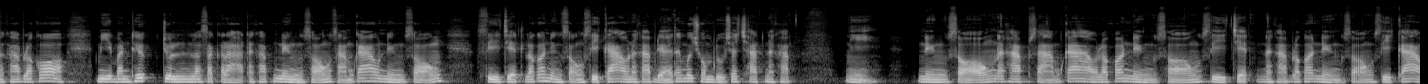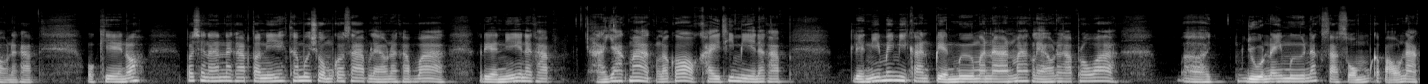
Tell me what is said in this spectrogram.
นะครับ แล้วก็มีบันทึกจุลศักราชนะครับ1 2 3 9 1 2 4 7 แล้วก็ 1 2 4 9 นะครับ เดี๋ยวให้ท่านผู้ชมดูชัดๆนะครับ นี่1 2นะครับ39 แล้วก็ 1 2 4 7 นะครับ แล้วก็ 1 2 4 9 นะครับ โอเคเนาะเพราะฉะนั้นนะครับตอนนี้ท่านผู้ชมก็ทราบแล้วนะครับว่าเหรียญนนี้นะครับ หายากมากแล้วก็ใครที่มีนะครับเหรียญนี้ไม่มีการเปลี่ยนมือมานานมากแล้วนะครับ เพราะว่าอยู่ในมือนักสะสมกระเป๋าหนัก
